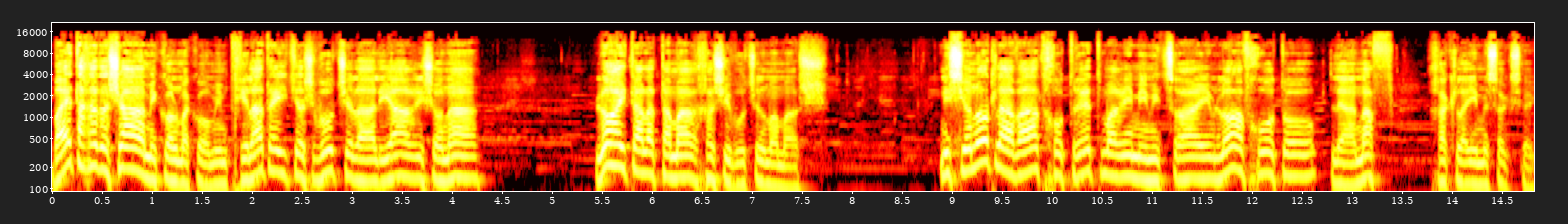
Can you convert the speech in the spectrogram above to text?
בעת החדשה, מכל מקום, עם תחילת ההתיישבות של העלייה הראשונה, לא הייתה לתמר חשיבות של ממש. ניסיונות להבאת חותרי תמרים ממצרים לא הפכו אותו לענף חקלאי משגשג.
